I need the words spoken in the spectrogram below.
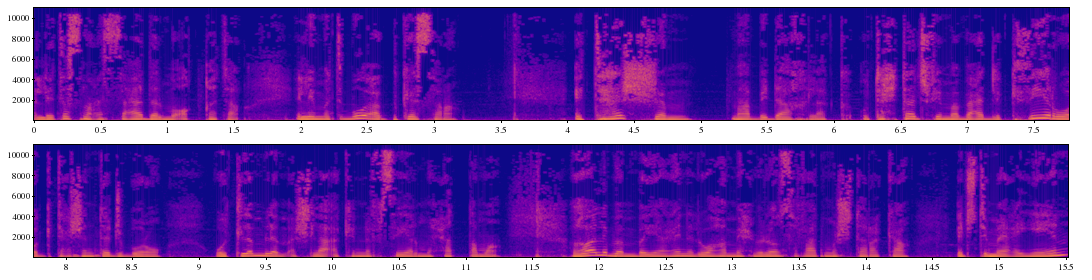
اللي تصنع السعادة المؤقتة اللي متبوعة بكسرة. تهشم ما بداخلك وتحتاج فيما بعد لكثير وقت عشان تجبره وتلملم أشلاءك النفسية المحطمة. غالبا بياعين الوهم يحملون صفات مشتركة. اجتماعيين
